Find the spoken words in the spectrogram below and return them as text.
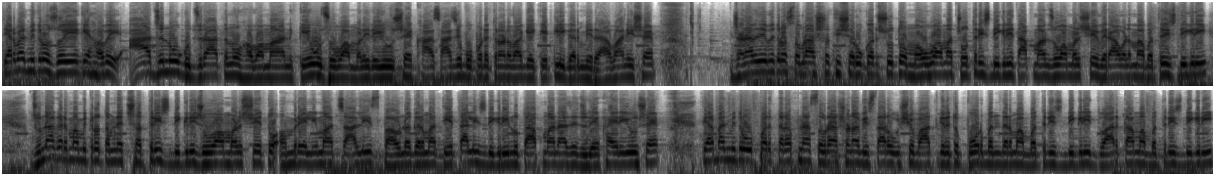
ત્યારબાદ મિત્રો, જોઈએ કે હવે આજનું ગુજરાતનું હવામાન કેવું જોવા મળી રહ્યું છે? ખાસ આજે બપોરે ત્રણ વાગે કેટલી ગરમી રહેવાની છે? જણાવી દઈએ મિત્રો, સૌરાષ્ટ્રથી શરૂ કરશું તો મહુવામાં ચોત્રીસ ડિગ્રી તાપમાન જોવા મળશે, વેરાવળમાં બત્રીસ ડિગ્રી. જુનાગઢમાં મિત્રો, તમને છત્રીસ ડિગ્રી જોવા મળશે તો અમરેલીમાં ચાલીસ, ભાવનગરમાં તેતાલીસ ડિગ્રીનું તાપમાન આજે દેખાઈ રહ્યું છે. ત્યારબાદ મિત્રો, ઉપર તરફના સૌરાષ્ટ્રના વિસ્તારો વિશે વાત કરીએ તો પોરબંદરમાં બત્રીસ ડિગ્રી, દ્વારકામાં બત્રીસ ડિગ્રી,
